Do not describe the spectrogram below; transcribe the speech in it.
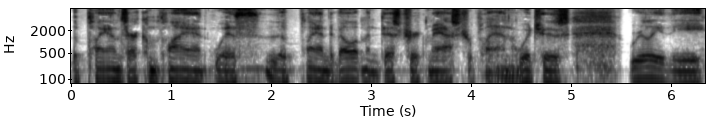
the plans are compliant with the plan development district master plan, which is really the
